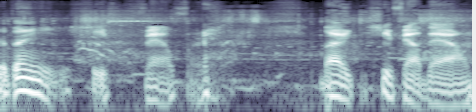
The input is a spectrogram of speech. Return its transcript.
Good thing she fell for it. Like, she fell down.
